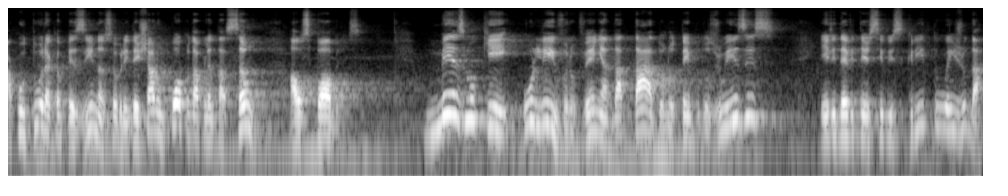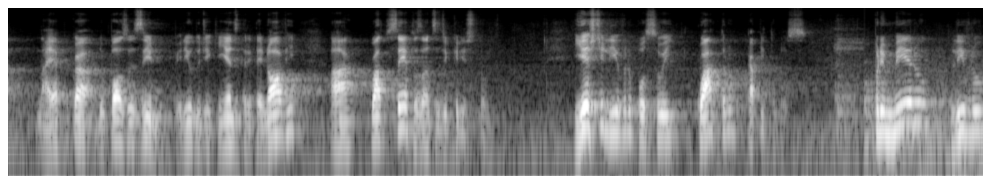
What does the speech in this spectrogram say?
a cultura campesina sobre deixar um pouco da plantação aos pobres. Mesmo que o livro venha datado no tempo dos juízes, ele deve ter sido escrito em Judá, na época do pós-exílio, período de 539 a 400 a.C. E este livro possui quatro capítulos. O primeiro livro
